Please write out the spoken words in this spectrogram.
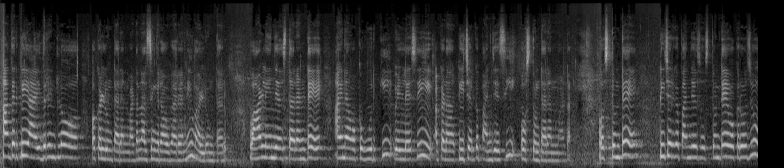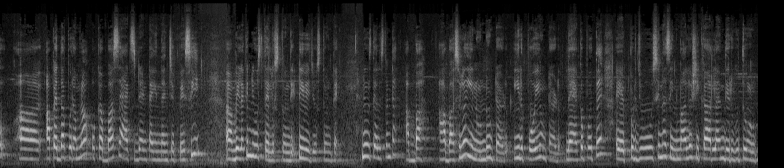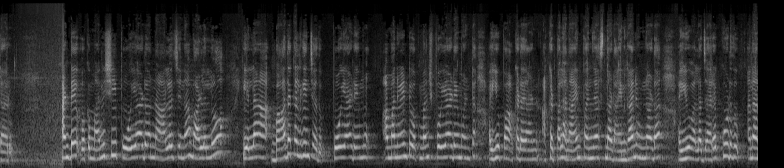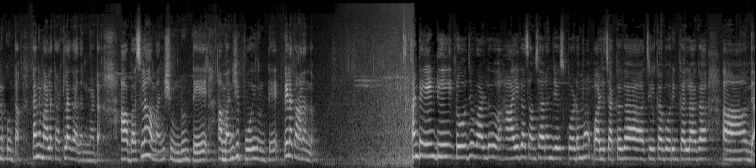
ఆఖరికి ఆ ఎదురింట్లో ఒకళ్ళు ఉంటారనమాట నరసింహరావు గారు అని వాళ్ళు ఉంటారు. వాళ్ళు ఏం చేస్తారంటే ఆయన ఒక ఊరికి వెళ్ళేసి అక్కడ టీచర్గా పనిచేసి వస్తుంటారనమాట వస్తుంటే టీచర్గా పనిచేసి వస్తుంటే ఒకరోజు ఆ, పెద్దపురంలో ఒక బస్ యాక్సిడెంట్ అయిందని చెప్పేసి వీళ్ళకి న్యూస్ తెలుస్తుంది టీవీ చూస్తుంటే. న్యూస్ తెలుస్తుంటే అబ్బా ఆ బస్సులో ఈయన ఉండుంటాడు ఈయన పోయి ఉంటాడు. లేకపోతే ఎప్పుడు చూసినా సినిమాలు షికార్లని తిరుగుతూ ఉంటారు. అంటే ఒక మనిషి పోయాడు అన్న ఆలోచన వాళ్ళలో ఎలా బాధ కలిగించదు. పోయాడేమో మనమేంటి మనం ఏంటి ఒక మనిషి పోయాడేమంట అయ్యో పా అక్కడ అక్కడ పలానా ఆయన పనిచేస్తున్నాడు ఆయన కానీ ఉన్నాడా? అయ్యో అలా జరగకూడదు అని అనుకుంటాం. కానీ వాళ్ళకి అట్లా కాదనమాట. ఆ బస్సులో ఆ మనిషి ఉండుంటే ఆ మనిషి పోయి ఉంటే వీళ్ళకి ఆనందం. అంటే ఏంటి రోజు వాళ్ళు హాయిగా సంసారం చేసుకోవడము వాళ్ళు చక్కగా చిలక గోరింకల్లాగా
